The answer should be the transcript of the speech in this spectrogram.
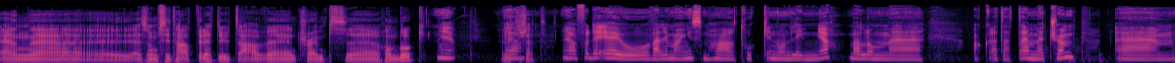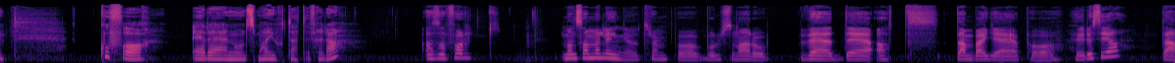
en eh, som sitat rett ut av Trumps håndbok, Ja. rett og slett. Ja, for det er jo veldig mange som har trukket noen linjer mellom akkurat dette med Trump. Ehm, hvorfor er det noen som har gjort dette, Frida? Altså, folk Man sammenligner jo Trump og Bolsonaro ved det at de begge er på høyresida. De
